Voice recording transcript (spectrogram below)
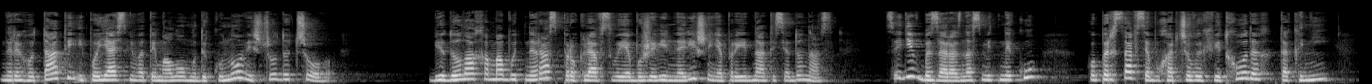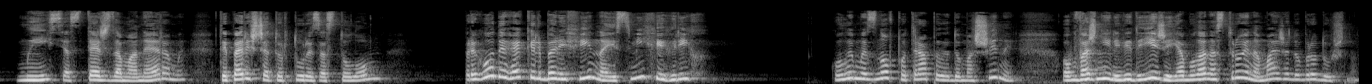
не реготати і пояснювати малому дикунові, що до чого. Бідолаха, мабуть, не раз прокляв своє божевільне рішення приєднатися до нас. Сидів би зараз на смітнику, коперсався б у харчових відходах, так ні, мийся, стеж за манерами, тепер іще тортури за столом. Пригоди Гекельбері Фіна і сміх, і гріх. Коли ми знов потрапили до машини, обважнілі від їжі, я була настроєна майже добродушно.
